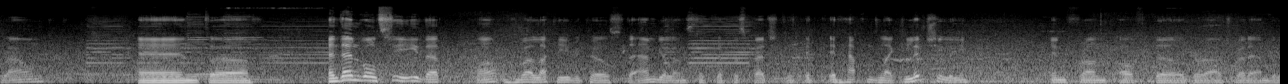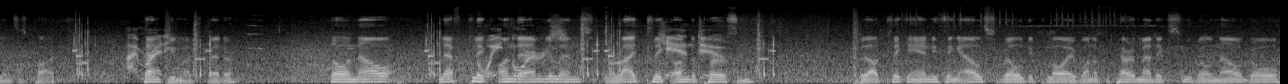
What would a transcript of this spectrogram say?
ground, and uh, and then we'll see that well we're lucky because the ambulance that got dispatched it, it, happened like literally in front of the garage where the ambulance is parked. I'm Can't ready. be much better. So now left click Await on the ambulance, right click on the do. person. Without clicking anything else, we'll deploy one of the paramedics who will now go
